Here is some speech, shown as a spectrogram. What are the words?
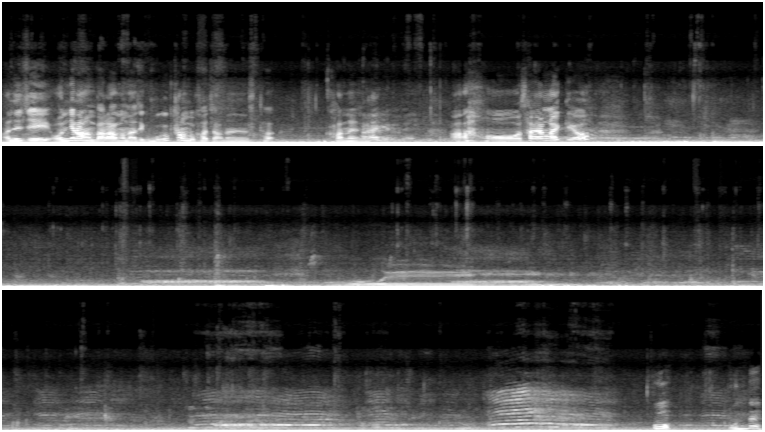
아니지 언니랑 나랑은 아직 목욕탕도 가지 않은 스타 가는 가야겠네. 아, 어, 사양할게요. 올. 오, 뭔데?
